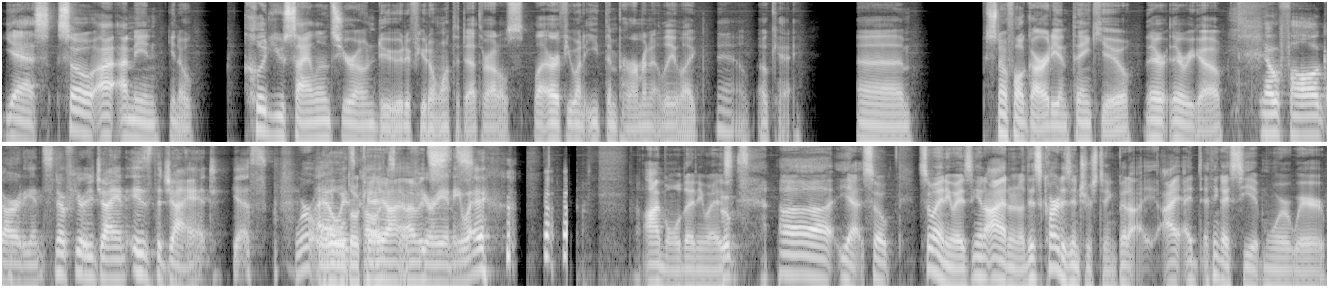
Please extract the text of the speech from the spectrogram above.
yes. So I, I mean, you know, could you silence your own dude if you don't want the death rattles, or if you want to eat them permanently? Like, yeah, okay. Um, Snowfall Guardian, thank you. There, there we go. Snowfall Guardian. Snow Fury Giant is the giant. Yes. We're I old, okay? call it I- Snow I- Fury anyway. I'm old, anyways. Oops. Uh, yeah. So, so, anyways, you know, I don't know. This card is interesting, but I, I, I think I see it more where,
